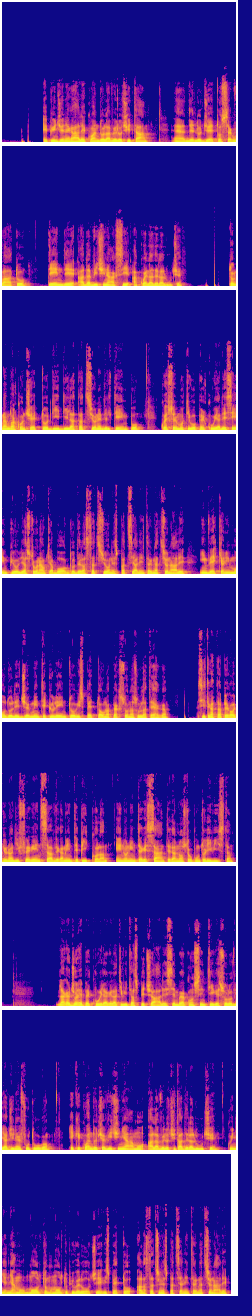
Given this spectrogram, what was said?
E più in generale quando la velocità eh, dell'oggetto osservato tende ad avvicinarsi a quella della luce. Tornando al concetto di dilatazione del tempo, questo è il motivo per cui, ad esempio, gli astronauti a bordo della Stazione Spaziale Internazionale invecchiano in modo leggermente più lento rispetto a una persona sulla Terra. Si tratta però di una differenza veramente piccola e non interessante dal nostro punto di vista. La ragione per cui la relatività speciale sembra consentire solo viaggi nel futuro è che quando ci avviciniamo alla velocità della luce, quindi andiamo molto ma molto più veloce rispetto alla Stazione Spaziale Internazionale,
